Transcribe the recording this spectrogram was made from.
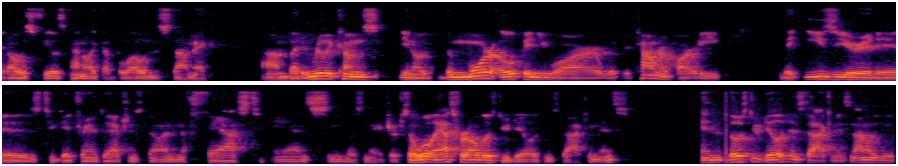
it always feels kind of like a blow in the stomach. Um, but it really comes, you know, the more open you are with your counterparty, the easier it is to get transactions done in a fast and seamless nature. So we'll ask for all those due diligence documents. And those due diligence documents, not only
